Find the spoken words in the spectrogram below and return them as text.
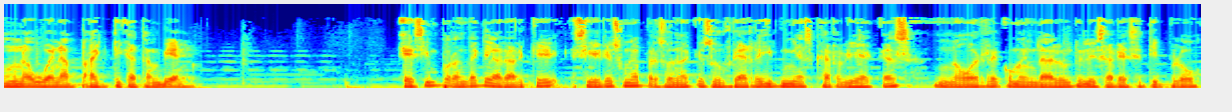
una buena práctica también. Es importante aclarar que si eres una persona que sufre arritmias cardíacas, no es recomendable utilizar ese tipo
